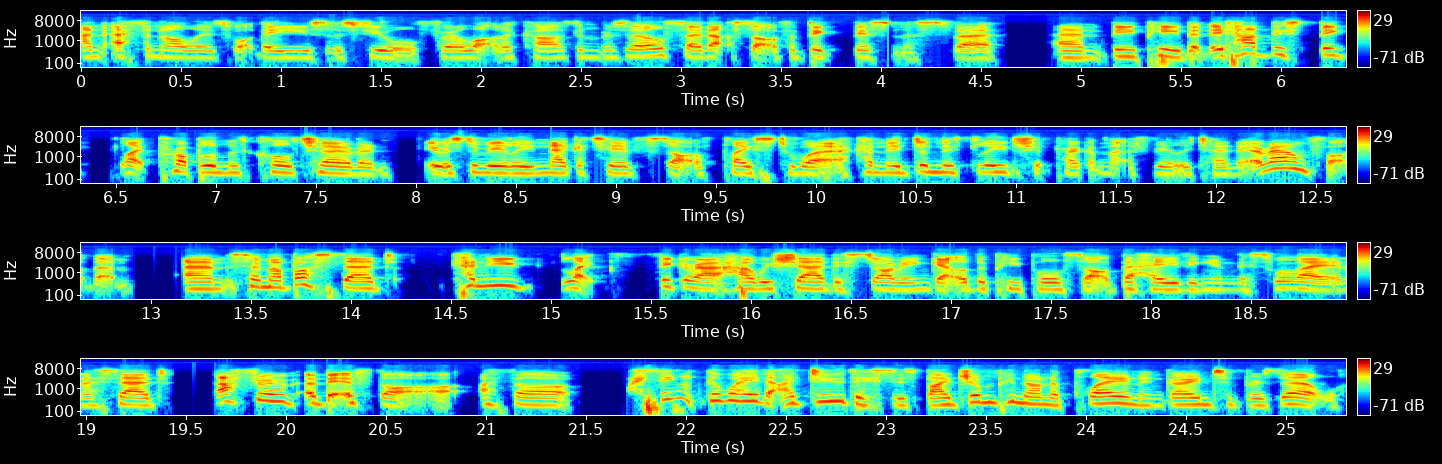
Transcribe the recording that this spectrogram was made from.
and ethanol is what they use as fuel for a lot of the cars in Brazil. So that's sort of a big business for um, BP, but they'd had this big like problem with culture and it was a really negative sort of place to work. And they'd done this leadership program that's really turned it around for them. Um, so my boss said, Can you like figure out how we share this story and get other people sort of behaving in this way? And I said, after a bit of thought, I thought, I think the way that I do this is by jumping on a plane and going to Brazil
